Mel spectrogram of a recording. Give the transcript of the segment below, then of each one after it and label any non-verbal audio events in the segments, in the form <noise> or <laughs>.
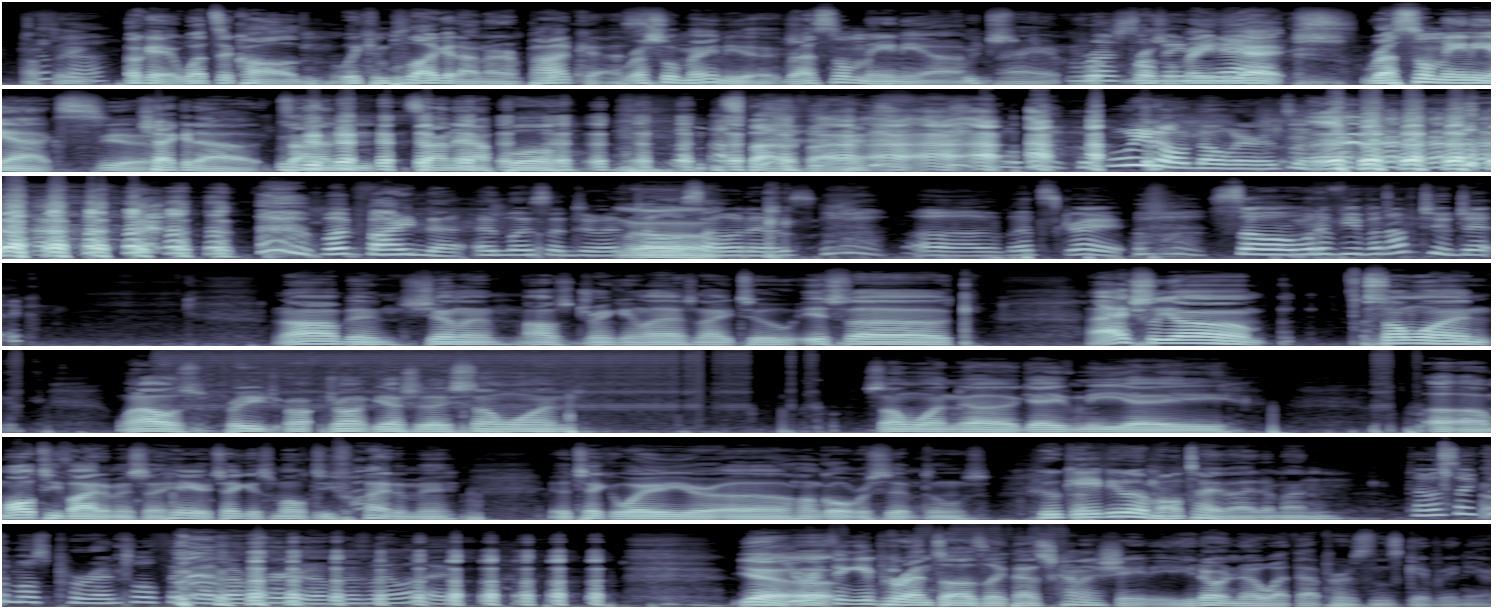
I Okay. think. Okay, what's it called? We can plug it on our podcast. WrestleMania. WrestleMania. We just- All right. WrestleManiacs. WrestleManiacs. WrestleManiacs. Yeah. Check it out. It's on, it's on Apple, <laughs> Spotify. we don't know where it's at, <laughs> but find it and listen to it and tell us Oh. how it is. Uh, that's great. So, what have you been up to, Jake? No, I've been chilling. I was drinking last night too. It's uh, actually um, someone when I was pretty dr- drunk yesterday, someone, someone uh gave me a a, a multivitamin. Said, "Here, take this multivitamin. It'll take away your uh hungover symptoms." Who gave you a multivitamin? That was like the most parental thing I've ever heard of in my life. <laughs> Yeah, You were uh, thinking parental. I was like, that's kind of shady. You don't know what that person's giving you.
